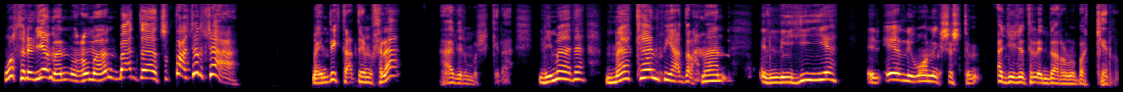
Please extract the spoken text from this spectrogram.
وصل اليمن وعمان بعد 16 ساعة. ما يمديك تعطيهم إخلاء هذه المشكلة. لماذا ما كان في عبد الرحمن اللي هي ال early warning system أجهزة الإنذار المبكر؟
